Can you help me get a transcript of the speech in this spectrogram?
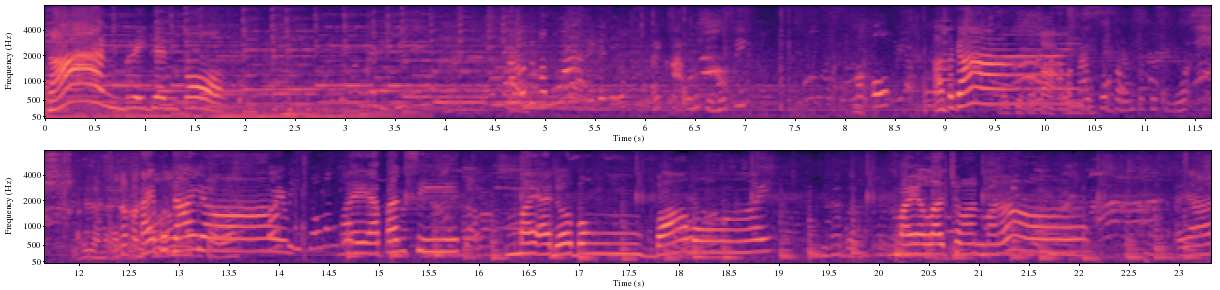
Nan, Brayden ko. Kaon ka mo Ay, kaon si Musik. Makok. Ang taga. Kain po tayo. May, may ah, pansit. May adobong baboy. May lechon manok. Ayan.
